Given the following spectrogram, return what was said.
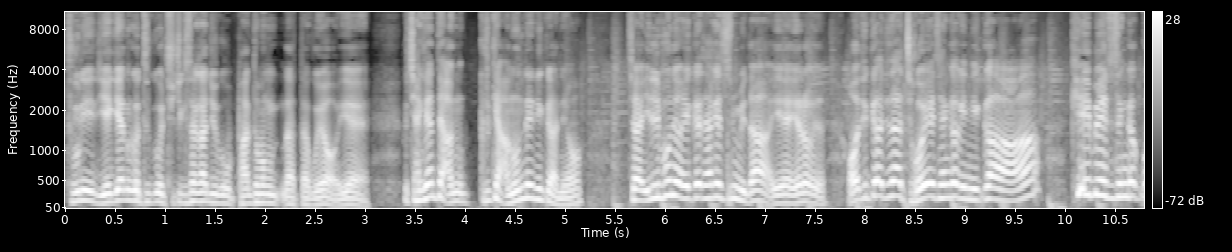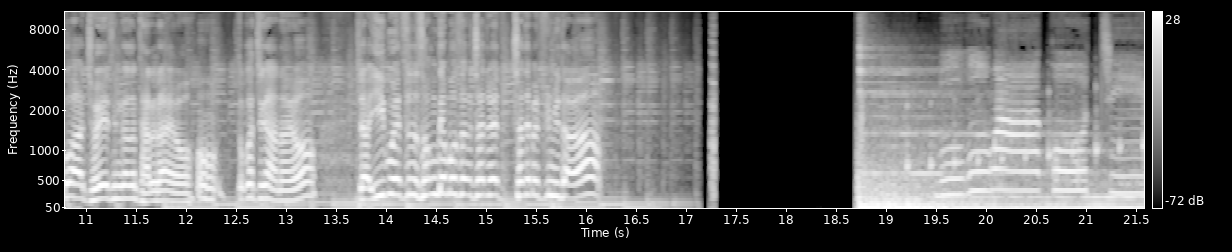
둘이 얘기하는 거 듣고 주식 사가지고 반토막 났다고요. 예. 자기한테 안, 그렇게 안 온다니까요. 자, 1분에 여기까지 하겠습니다. 예, 여러분. 어디까지나 저의 생각이니까 KBS 생각과 저의 생각은 달라요. 똑같지가 않아요. 자, 2부에서는 성대모사를 찾아, 찾아뵙습니다. 무궁화 꽃이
